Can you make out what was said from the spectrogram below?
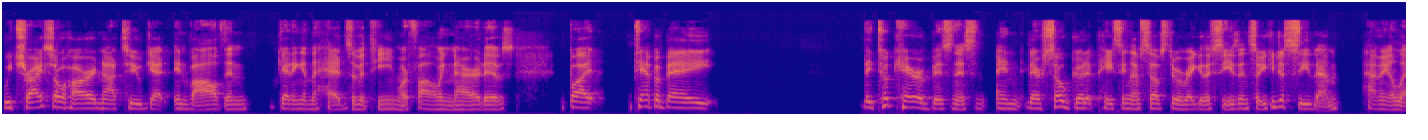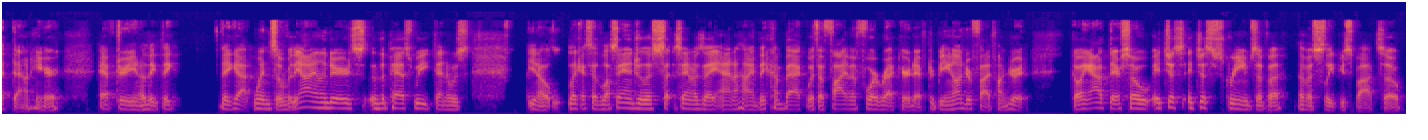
we try so hard not to get involved in getting in the heads of a team or following narratives, but Tampa Bay they took care of business and they're so good at pacing themselves through a regular season. So you can just see them having a letdown here after, you know, they, they, they got wins over the Islanders in the past week. Then it was you know, like I said, Los Angeles, San Jose, Anaheim, they come back with a five and four record after being under 500 going out there. So it just it just screams of a of a sleepy spot. So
